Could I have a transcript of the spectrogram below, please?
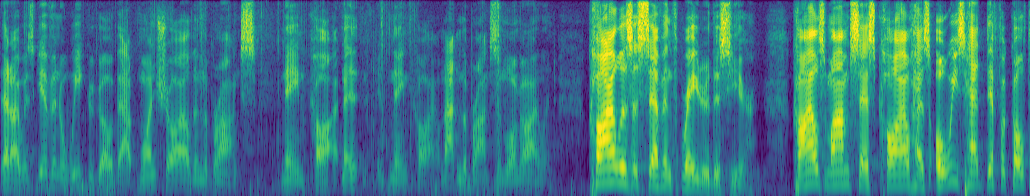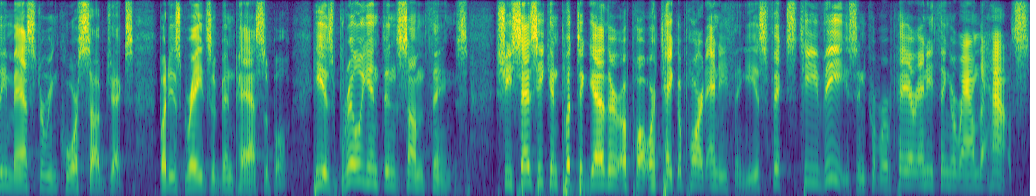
that I was given a week ago about one child in the Bronx named Kyle, named Kyle, not in the Bronx, in Long Island. Kyle is a seventh grader this year. Kyle's mom says Kyle has always had difficulty mastering core subjects, but his grades have been passable. He is brilliant in some things. She says he can put together or take apart anything. He has fixed TVs and can repair anything around the house.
